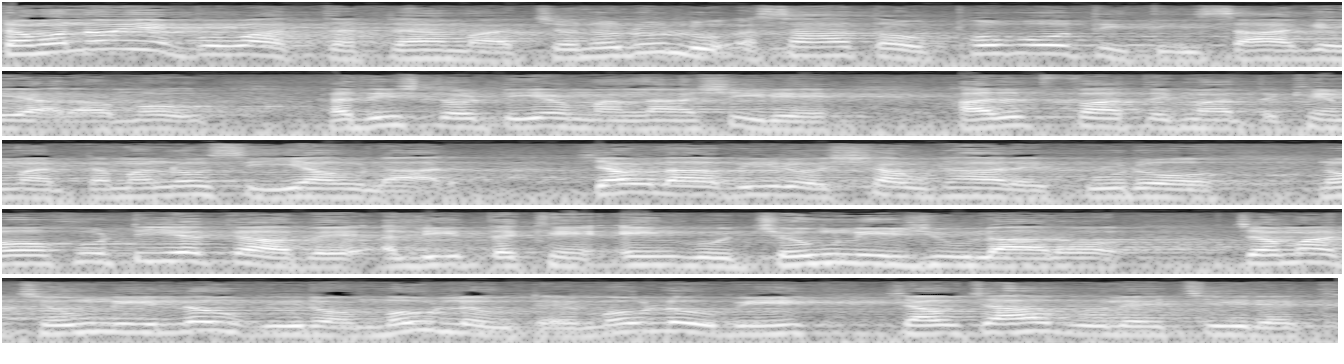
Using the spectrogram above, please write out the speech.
တမန်တော်ရဲ့ဘဝတတန်းမှာကျွန်တော်တို့လိုအစားအသောက်ဖိုးဖိုးတီတီစားခဲ့ရတာမဟုတ်ဟာဒီစ်တော်တရားမှာလာရှိတယ်ဟာဒတ်ဖာတီမာတခင်မှာတမန်တော်စီရောက်လာတယ် ရောက်လာပြီးတော့ရှောက်ထားတယ်ကိုတော့နော်ဟိုတရက်ကပဲအလီတခင်အိမ်ကိုဂျုံနေယူလာတော့ကျမဂျုံနေလှုပ်ပြီးတော့မုတ်လှုပ်တယ်မုတ်လှုပ်ပြီးယောက်ျားကိုလည်းကြည့်တယ်ခ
